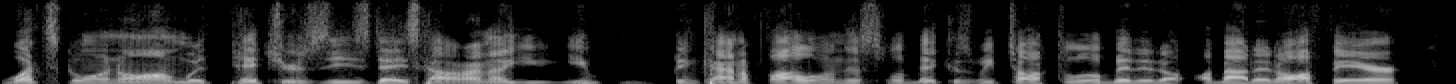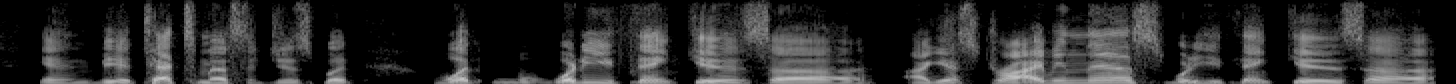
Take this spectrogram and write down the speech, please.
what's going on with pitchers these days, Kyle, I know you you've been kind of following this a little bit because we talked a little bit about it off air and via text messages, but what what do you think is uh, I guess driving this? What do you think is uh,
